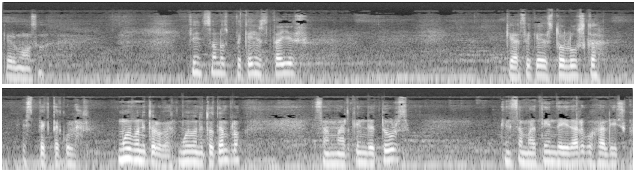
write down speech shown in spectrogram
Qué hermoso. Fin, son los pequeños detalles que hace que esto luzca espectacular. Muy bonito lugar, muy bonito templo. San Martín de Tours en San Martín de Hidalgo, Jalisco.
